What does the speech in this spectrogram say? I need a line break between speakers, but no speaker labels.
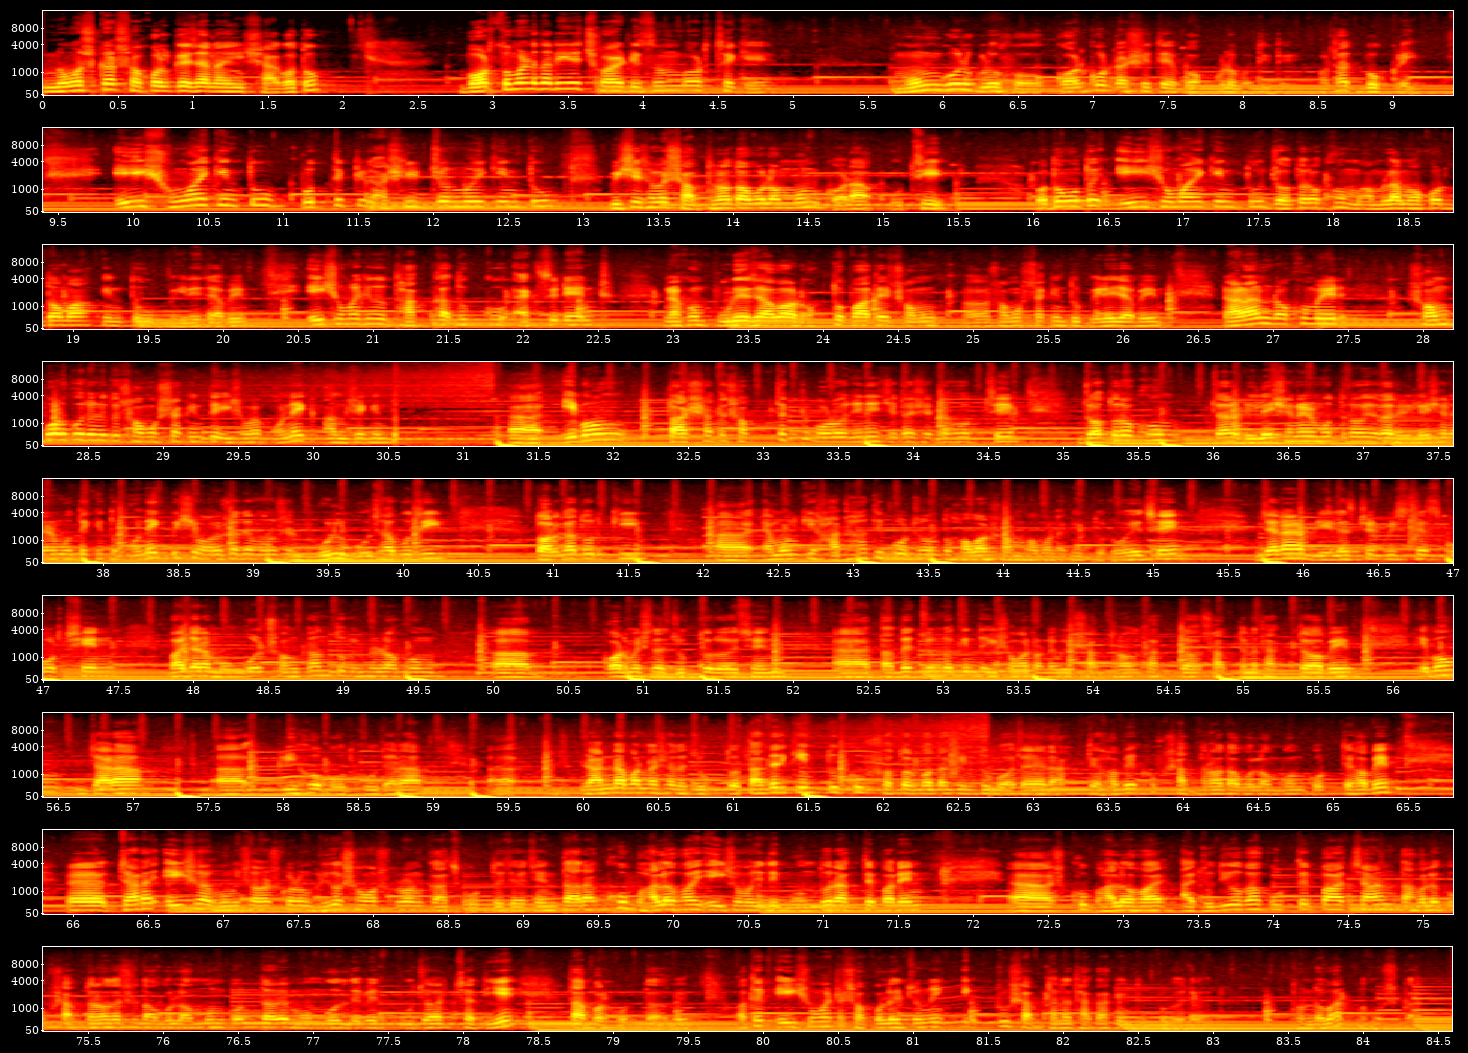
নমস্কার সকলকে জানাই স্বাগত। বর্তমানে দাঁড়িয়ে ছয় ডিসেম্বর থেকে মঙ্গল গ্রহ কর্কট রাশিতে বক্রবতীতে অর্থাৎ বক্রি। এই সময় কিন্তু প্রত্যেকটি রাশির জন্যই কিন্তু বিশেষভাবে সাবধানতা অবলম্বন করা উচিত। প্রথমত এই সময় কিন্তু যত রকম মামলা মকদ্দমা কিন্তু বেড়ে যাবে। এই সময় কিন্তু ধাক্কা ধুক্ক অ্যাক্সিডেন্ট এরকম পুড়ে যাওয়া রক্তপাতের সম- সমস্যা কিন্তু বেড়ে যাবে। নানান রকমের সম্পর্কজনিত সমস্যা কিন্তু এই সময় অনেক অংশে কিন্তু এবং তার সাথে সবথেকে বড় জিনিস যেটা, সেটা হচ্ছে যত রকম যারা রিলেশনের মধ্যে রয়েছে তারা রিলেশনের মধ্যে কিন্তু অনেক বেশি মানুষের সাথে মানুষের ভুল বোঝাবুঝি, তর্কাতর্কি এমনকি হাতাহাতি পর্যন্ত হওয়ার সম্ভাবনা কিন্তু রয়েছে। যারা রিয়েল এস্টেট বিজনেস করছেন বা যারা মঙ্গল সংক্রান্ত বিভিন্ন রকম কর্মের সাথে যুক্ত রয়েছেন তাদের জন্য কিন্তু এই সময়টা অনেক বেশি সাবধানতা থাকতে সাবধানে থাকতে হবে। এবং যারা গৃহবধূ, যারা রান্নাবান্নার সাথে যুক্ত, তাদের কিন্তু খুব সতর্কতা কিন্তু বজায় রাখতে হবে, খুব সাবধানতা অবলম্বন করতে হবে। যারা এই সময় ভূমি সংস্করণ, গৃহ সংস্করণ কাজ করতে চাইছেন, তারা খুব ভালো হয় এই সময় যদি বন্ধ রাখতে পারেন। খুব ভালো হয়। আর যদিও বা করতে পা চান, তাহলে খুব সাবধানতার সাথে অবলম্বন করতে হবে। মঙ্গল দেবের পুজো আর্চা দিয়ে তারপর করতে হবে। অতএব এই সময়টা সকলের জন্য একটু সাবধানে থাকা কিন্তু প্রয়োজন। ধন্যবাদ, নমস্কার।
